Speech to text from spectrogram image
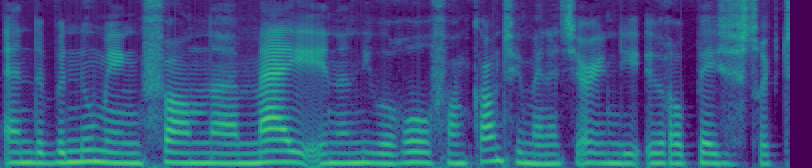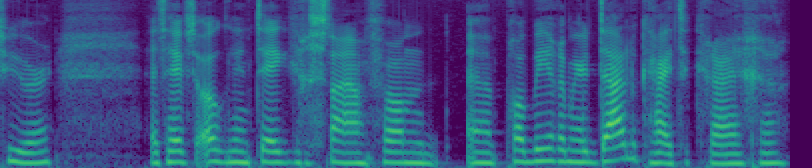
en de benoeming van mij in een nieuwe rol van country manager in die Europese structuur. Het heeft ook in het teken gestaan van proberen meer duidelijkheid te krijgen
